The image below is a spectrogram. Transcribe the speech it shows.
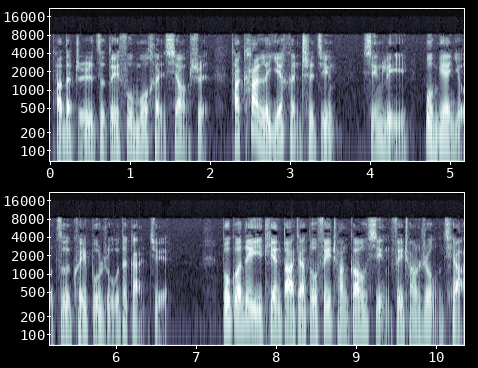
他的侄子对父母很孝顺，他看了也很吃惊，心里不免有自愧不如的感觉。不过那一天大家都非常高兴，非常融洽。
